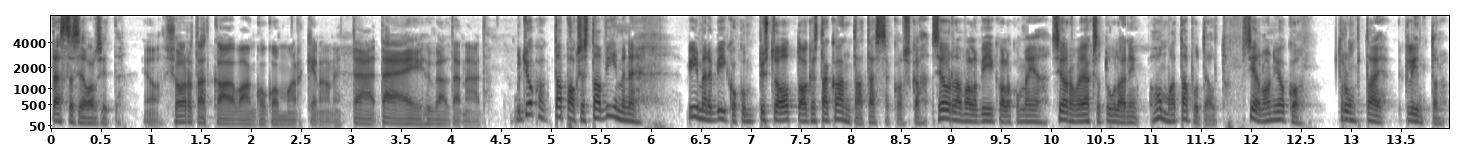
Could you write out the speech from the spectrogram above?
Tässä se on sitten. Joo, shortatkaa vaan koko markkinan, että tämä, tämä ei hyvältä näytä. Mutta joka tapauksessa tämä on viimeinen, viimeinen viikko, kun pystyy ottaa oikeastaan kantaa tässä, koska seuraavalla viikolla, kun meidän seuraava jakso tulee, niin homma on taputeltu. Siellä on joko Trump tai Clinton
